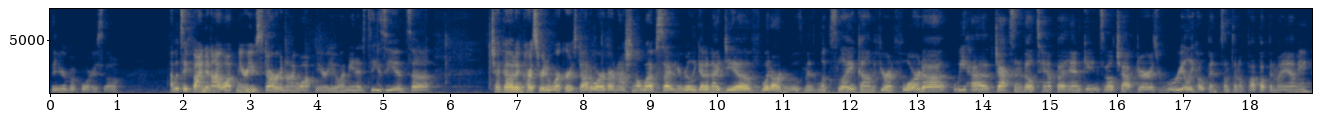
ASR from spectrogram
the year before. So I would say find an IWOC near you, start an IWOC near you. I mean, it's easy. It's uh, check out incarceratedworkers.org, our national website. You really get an idea of what our movement looks like. Um, if you're in Florida, we have Jacksonville, Tampa, and Gainesville chapters. Really hoping something will pop up in Miami.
